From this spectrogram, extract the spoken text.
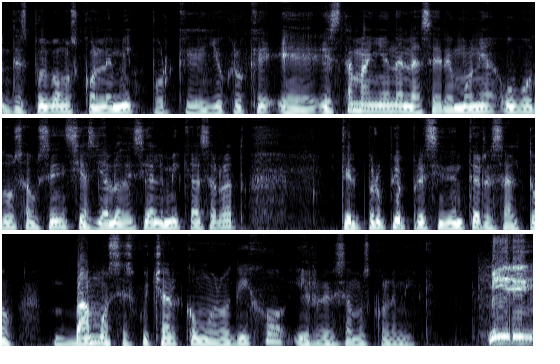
después vamos con Lemic porque yo creo que eh, esta mañana en la ceremonia hubo dos ausencias, ya lo decía Lemic hace rato, que el propio presidente resaltó. Vamos a escuchar cómo lo dijo y regresamos con Lemic. Miren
